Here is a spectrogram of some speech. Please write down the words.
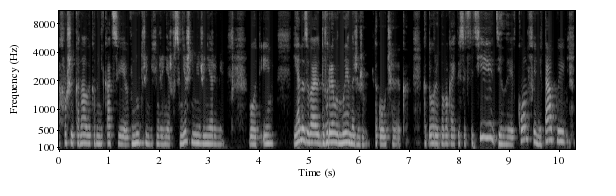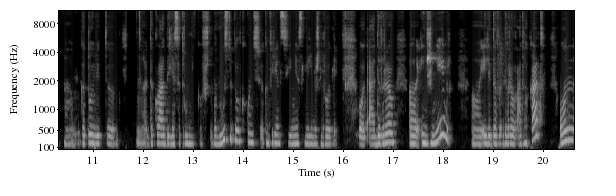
хорошие каналы коммуникации внутренних инженеров с внешними инженерами. Вот. И я называю DevRel-менеджером такого человека человека, который помогает писать статьи, делает конфы, метапы, а, готовит э, доклады для сотрудников, чтобы он выступил в какой-нибудь конференции местной или международной. Вот. А DevRel а, инженер или DevRel адвокат, он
